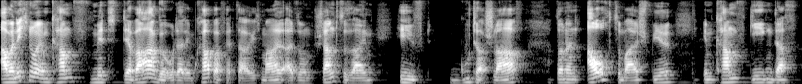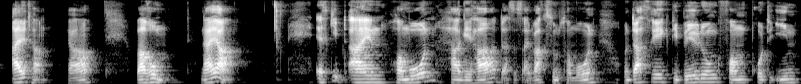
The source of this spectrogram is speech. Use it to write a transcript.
Aber nicht nur im Kampf mit der Waage oder dem Körperfett, sage ich mal, also um schlank zu sein, hilft guter Schlaf, sondern auch zum Beispiel im Kampf gegen das Altern. Ja? Warum? Naja, es gibt ein Hormon, HGH, das ist ein Wachstumshormon, und das regt die Bildung vom Protein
